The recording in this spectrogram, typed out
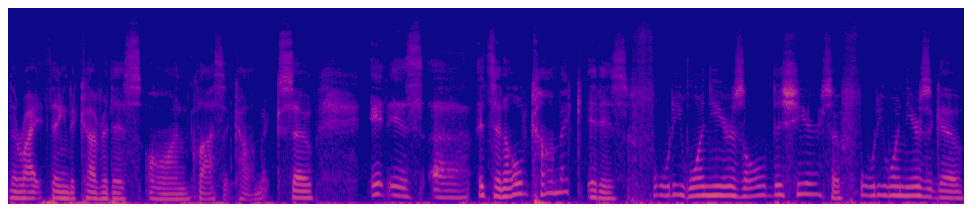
the right thing to cover this on Classic Comics. So it is uh, it's an old comic. It is 41 years old this year. So 41 years ago,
